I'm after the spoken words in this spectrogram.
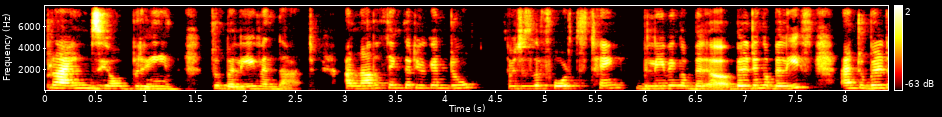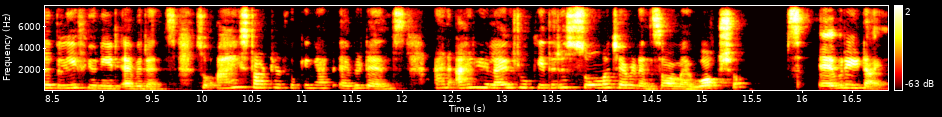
primes your brain to believe in that. Another thing that you can do which is the fourth thing believing a uh, building a belief and to build a belief you need evidence. So i started looking at evidence and i realized okay there is so much evidence on my workshops every time.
